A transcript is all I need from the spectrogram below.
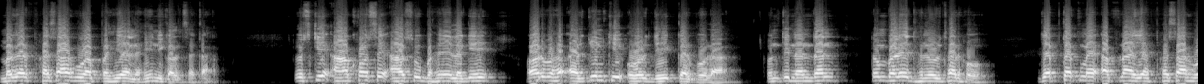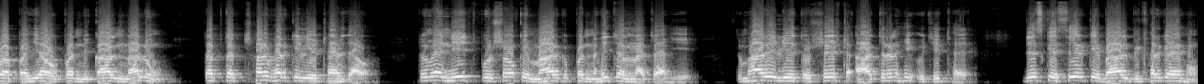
मगर फंसा हुआ पहिया नहीं निकल सका। उसकी आँखों से आँसू बहने लगे और वह अर्जुन की ओर देखकर बोला, कुंती नंदन, तुम बड़े धनुर्धर हो। जब तक मैं अपना यह फंसा हुआ पहिया ऊपर निकाल ना लूँ, तब तक क्षण भर के लिए ठहर जाओ। तुम्हें नीच पुरुषों के मार्ग पर नहीं चलना चाहिए। तुम्हारे लिए तो श्रेष्ठ आचरण ही उचित है। जिसके सिर के बाल बिखर गए हों,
